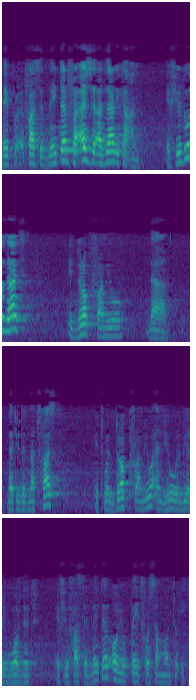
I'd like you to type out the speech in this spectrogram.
they fasted later فأجزأ ذلك عنه if you do that it drop from you the that you did not fast it will drop from you and you will be rewarded if you fasted later or you paid for someone to eat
